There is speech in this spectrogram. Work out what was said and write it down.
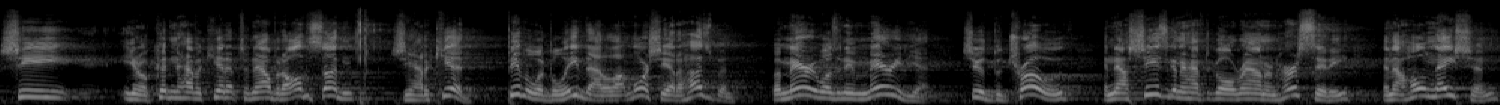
She, you know, couldn't have a kid up to now, but all of a sudden, she had a kid. People would believe that a lot more. She had a husband. But Mary wasn't even married yet. She was betrothed, and now she's going to have to go around in her city and that whole nation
